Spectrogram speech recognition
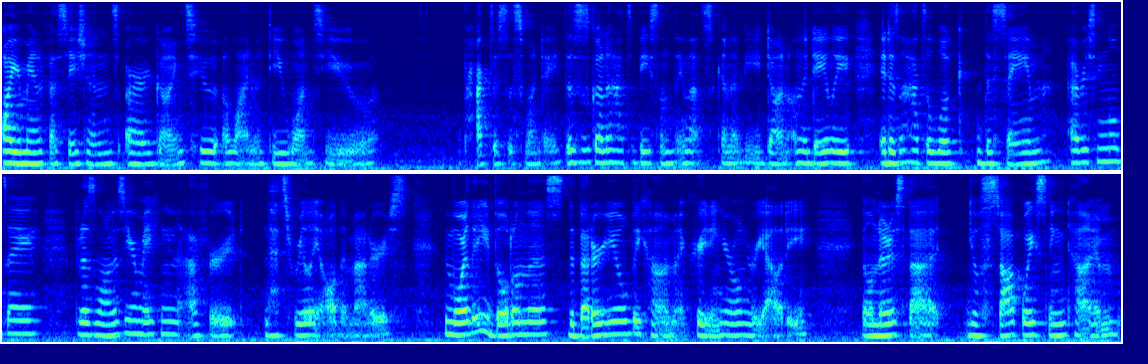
all your manifestations are going to align with you once you practice this one day. This is going to have to be something that's going to be done on the daily. It doesn't have to look the same every single day, but as long as you're making the effort, that's really all that matters. The more that you build on this, the better you'll become at creating your own reality. You'll notice that you'll stop wasting time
